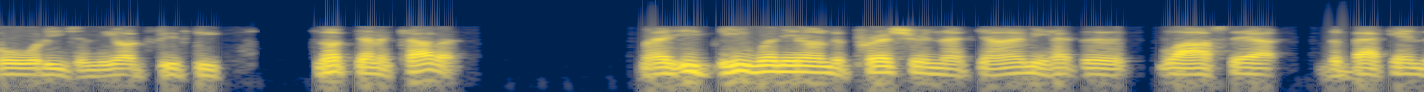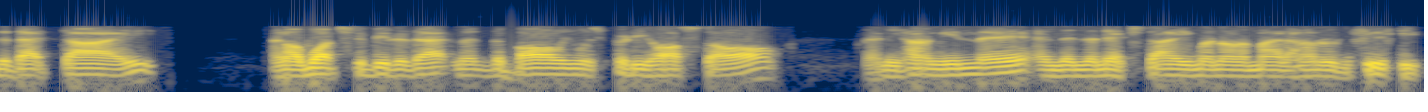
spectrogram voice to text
40s and the odd 50. Not going to cut it. Mate, he, he went in under pressure in that game. He had to last out the back end of that day, and I watched a bit of that, and the bowling was pretty hostile, and he hung in there. And then the next day he went on and made 150.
